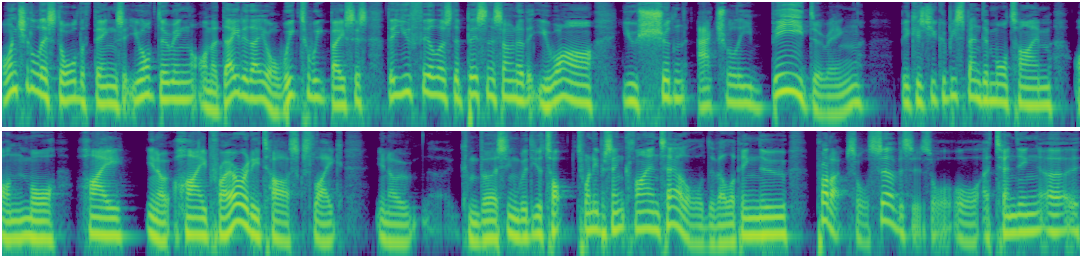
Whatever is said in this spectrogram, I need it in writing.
I want you to list all the things that you're doing on a day to day or week to week basis that you feel as the business owner that you are, you shouldn't actually be doing because you could be spending more time on more high, you know, high priority tasks like, you know, conversing with your top 20% clientele or developing new products or services or, or attending a,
